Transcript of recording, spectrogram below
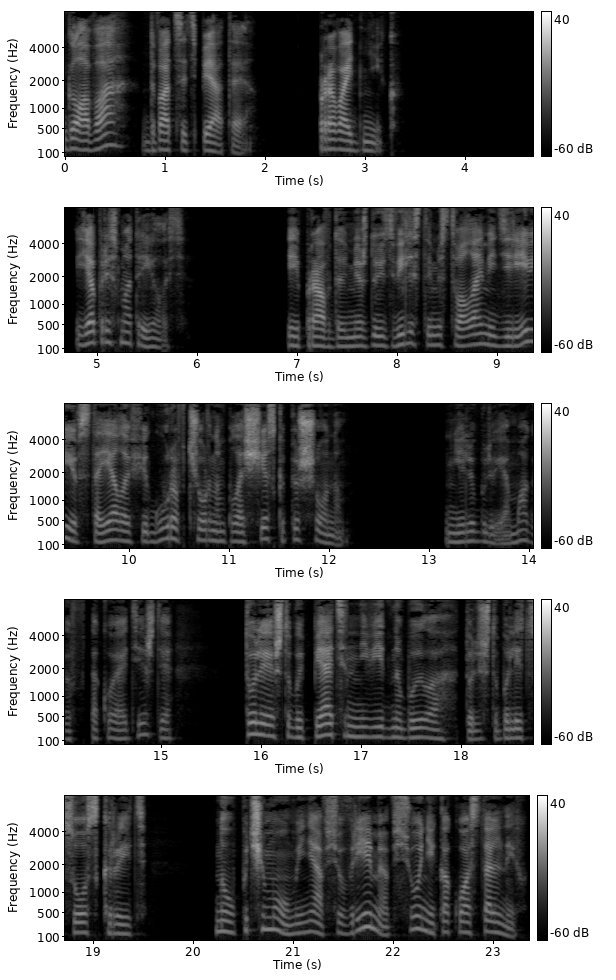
Глава 25. Проводник. Я присмотрелась. И правда, между извилистыми стволами деревьев стояла фигура в черном плаще с капюшоном. Не люблю я магов в такой одежде, то ли чтобы пятен не видно было, то ли чтобы лицо скрыть. Но почему у меня все время все не как у остальных?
